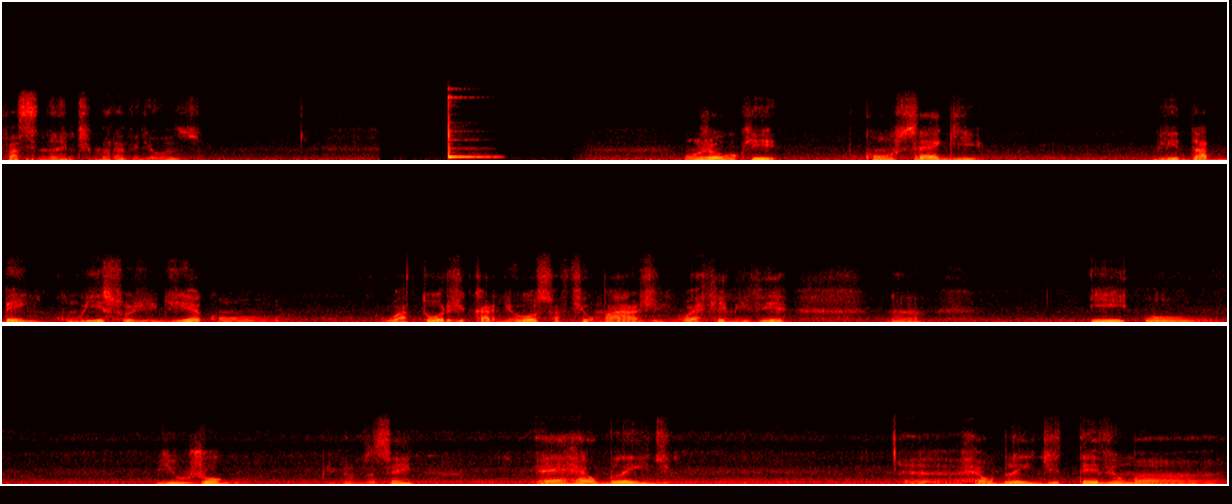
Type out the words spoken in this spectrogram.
fascinante, maravilhoso. Um jogo que consegue lidar bem com isso hoje em dia, com o, o ator de carne e osso, a filmagem, o FMV, né? E o, e o jogo, digamos assim, é Hellblade. É, Hellblade teve uma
